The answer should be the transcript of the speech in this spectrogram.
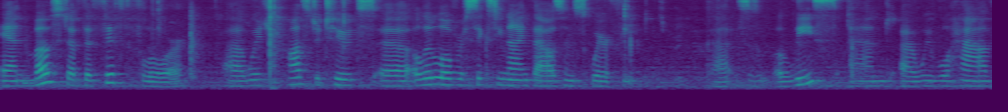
and most of the fifth floor, uh, which constitutes uh, a little over 69,000 square feet. Uh, This is a lease, and uh, we will have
